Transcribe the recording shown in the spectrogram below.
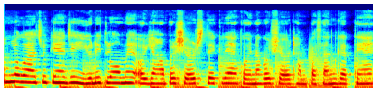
हम लोग आ चुके हैं जी यूनिक्लो में और यहाँ पर शर्ट्स देख रहे हैं। कोई ना कोई शर्ट हम पसंद करते हैं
